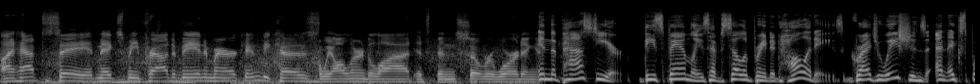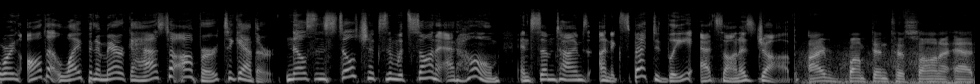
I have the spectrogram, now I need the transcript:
I have to say it makes me proud to be an American because we all learned a lot. It's been so rewarding. In the past year, these families have celebrated holidays, graduations, and exploring all that life in America has to offer together. Nelson still checks in with Sana at home and sometimes unexpectedly at Sana's job. I've bumped into Sana at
